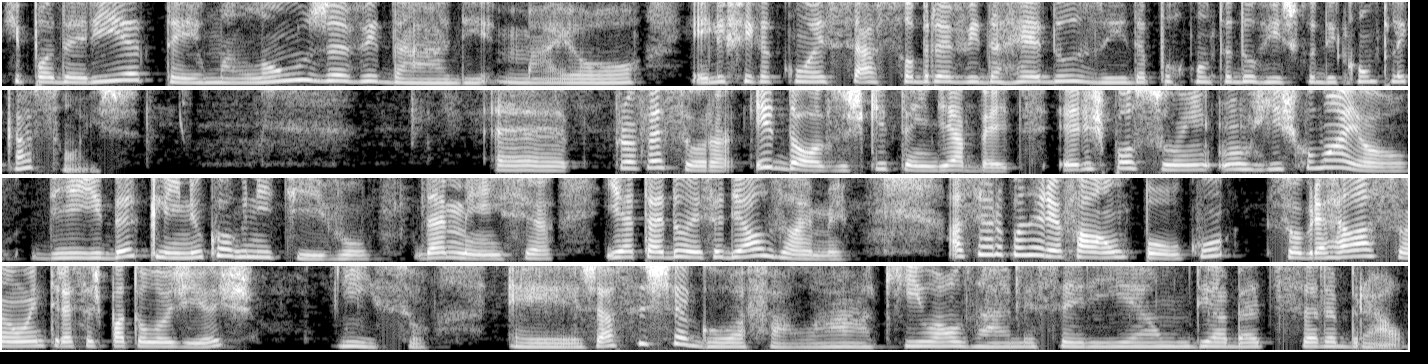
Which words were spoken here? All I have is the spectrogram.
que poderia ter uma longevidade maior, ele fica com essa sobrevida reduzida por conta do risco de complicações. É, professora, idosos que têm diabetes, eles possuem um risco maior de declínio cognitivo, demência e até doença de Alzheimer. A senhora poderia falar um pouco sobre a relação entre essas patologias? Isso. É, já se chegou a falar que o Alzheimer seria um diabetes cerebral,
